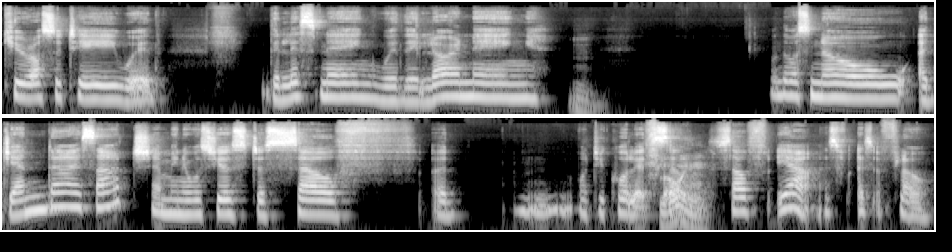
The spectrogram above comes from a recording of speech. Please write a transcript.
curiosity with the listening with the learning. Well, there was no agenda as such. I mean it was just a self uh, what do you call it Flowing. self, self yeah it's, it's a flow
